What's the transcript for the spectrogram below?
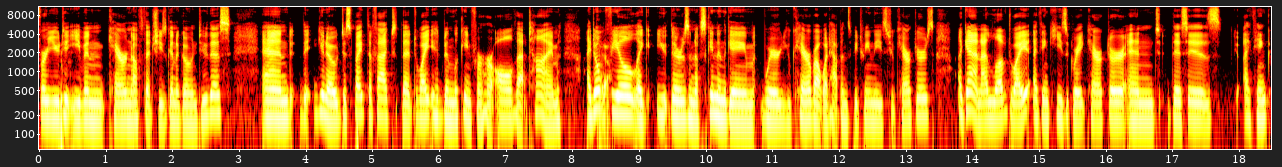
for you to even care enough that she's going to go and do this. And the, you know, despite the fact that Dwight had been looking for her all of that time, I don't yeah. feel like you, there's enough skin in the game where you care about what happens between these two characters. Again, I love Dwight. I think he's a great character and this is I think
